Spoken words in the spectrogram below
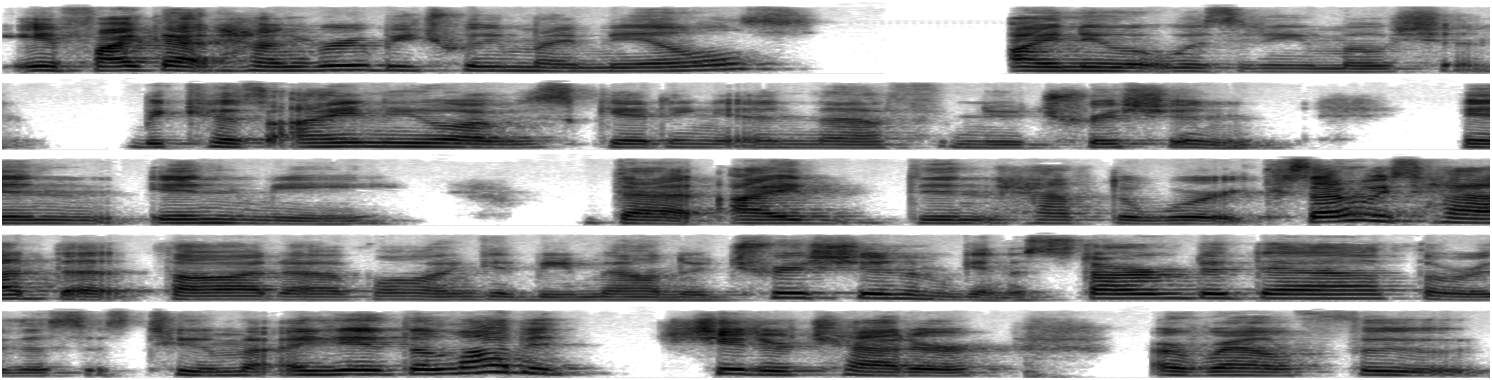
if I got hungry between my meals, I knew it was an emotion because I knew I was getting enough nutrition in in me that I didn't have to worry because I always had that thought of, oh, I'm going to be malnutrition, I'm going to starve to death, or this is too much. I had a lot of chitter chatter around food.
